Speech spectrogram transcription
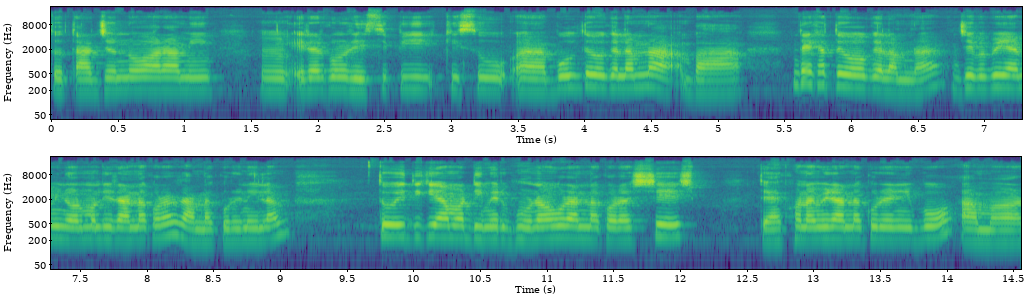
তো তার জন্য আর আমি এটার কোনো রেসিপি কিছু বলতেও গেলাম না বা দেখাতেও গেলাম না। যেভাবেই আমি নর্মালি রান্না করার রান্না করে নিলাম। তো এইদিকে আমার ডিমের ভুনাও রান্না করা শেষ। তো এখন আমি রান্না করে নিব আমার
